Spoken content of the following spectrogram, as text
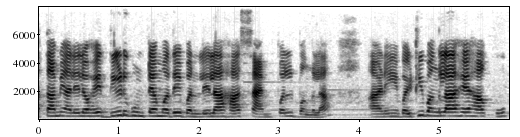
आता आम्ही आलेलो आहे दीड गुंठ्यामध्ये बनलेला हा सॅम्पल बंगला. आणि बैठी बंगला आहे हा खूप.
